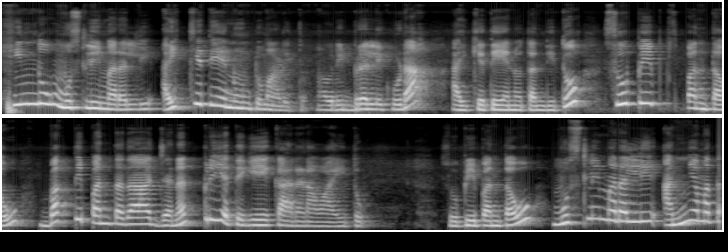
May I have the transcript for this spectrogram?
ಹಿಂದೂ ಮುಸ್ಲಿಮರಲ್ಲಿ ಐಕ್ಯತೆಯನ್ನು ಉಂಟು ಮಾಡಿತು ಅವರಿಬ್ಬರಲ್ಲಿ ಕೂಡ ಐಕ್ಯತೆಯನ್ನು ತಂದಿತು ಸೂಫಿ ಪಂಥವು ಭಕ್ತಿ ಪಂಥದ ಜನಪ್ರಿಯತೆಗೆ ಕಾರಣವಾಯಿತು. ಸೂಫಿ ಪಂಥವು ಮುಸ್ಲಿಮರಲ್ಲಿ ಅನ್ಯಮತ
